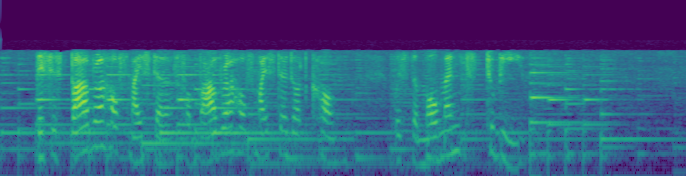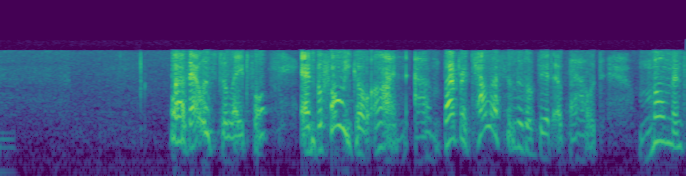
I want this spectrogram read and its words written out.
This is Barbara Hofmeister from barbarahofmeister.com with the moment to be. Well, that was delightful. And before we go on, um, Barbara, tell us a little bit about moments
